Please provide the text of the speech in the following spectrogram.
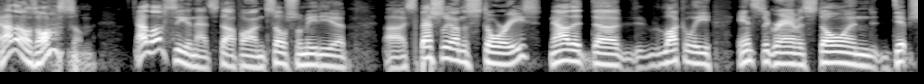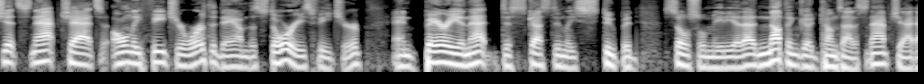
And I thought it was awesome. I love seeing that stuff on social media uh, especially on the stories. Now that uh, luckily Instagram has stolen dipshit Snapchat's only feature worth a damn, the stories feature, and burying that disgustingly stupid social media. That nothing good comes out of Snapchat.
